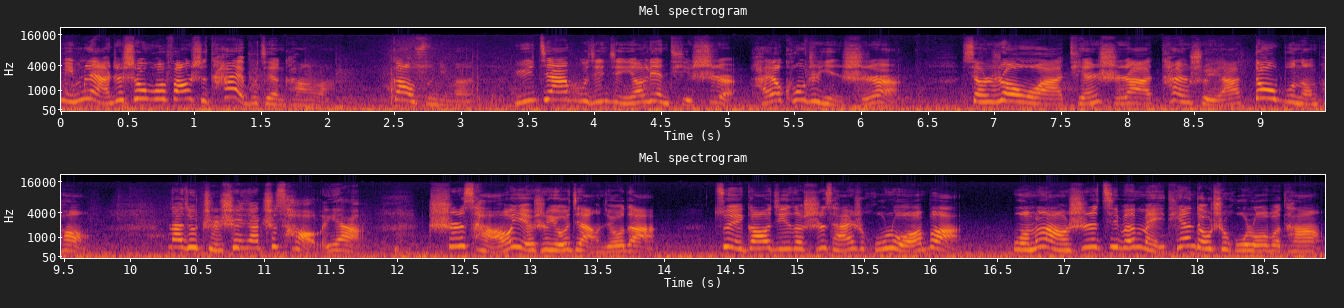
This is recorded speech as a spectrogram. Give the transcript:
你们俩这生活方式太不健康了。告诉你们，瑜伽不仅仅要练体式，还要控制饮食，像肉啊、甜食啊、碳水啊都不能碰。那就只剩下吃草了呀。吃草也是有讲究的，最高级的食材是胡萝卜。我们老师基本每天都吃胡萝卜汤。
